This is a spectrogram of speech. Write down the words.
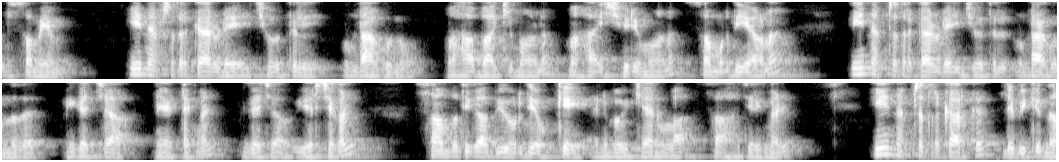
ഒരു സമയം ഈ നക്ഷത്രക്കാരുടെ ജീവിതത്തിൽ ഉണ്ടാകുന്നു. മഹാഭാഗ്യമാണ് മഹാ ഐശ്വര്യമാണ് സമൃദ്ധിയാണ് ഈ നക്ഷത്രക്കാരുടെ ജീവിതത്തിൽ ഉണ്ടാകുന്നത്. മികച്ച നേട്ടങ്ങൾ മികച്ച ഉയർച്ചകൾ സാമ്പത്തിക അഭിവൃദ്ധി ഒക്കെ അനുഭവിക്കാനുള്ള സാഹചര്യങ്ങൾ ഈ നക്ഷത്രക്കാർക്ക് ലഭിക്കുന്ന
